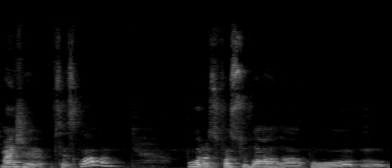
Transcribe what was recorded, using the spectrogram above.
Майже все склала, порозфасувала по о,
